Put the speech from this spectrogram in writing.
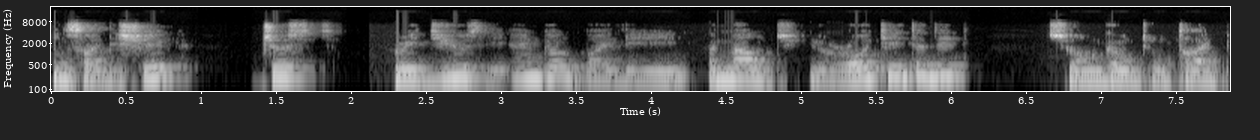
inside the shape. Just reduce the angle by the amount you rotated it. So I'm going to type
